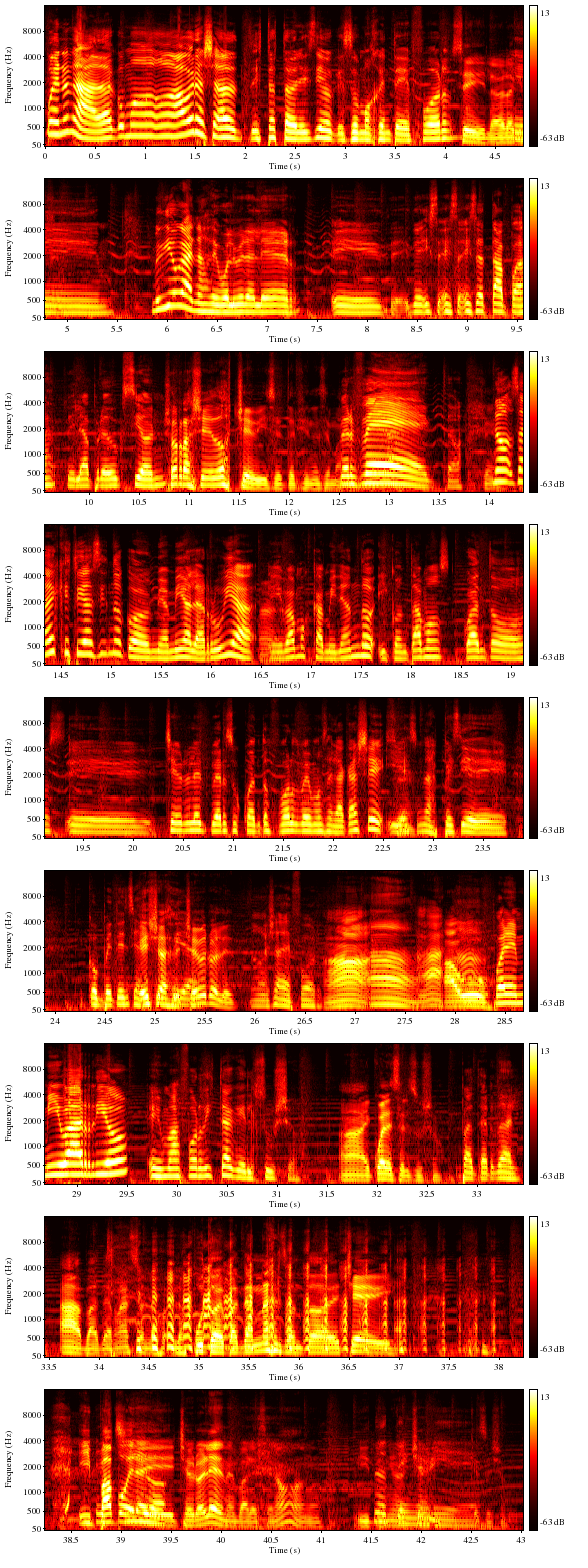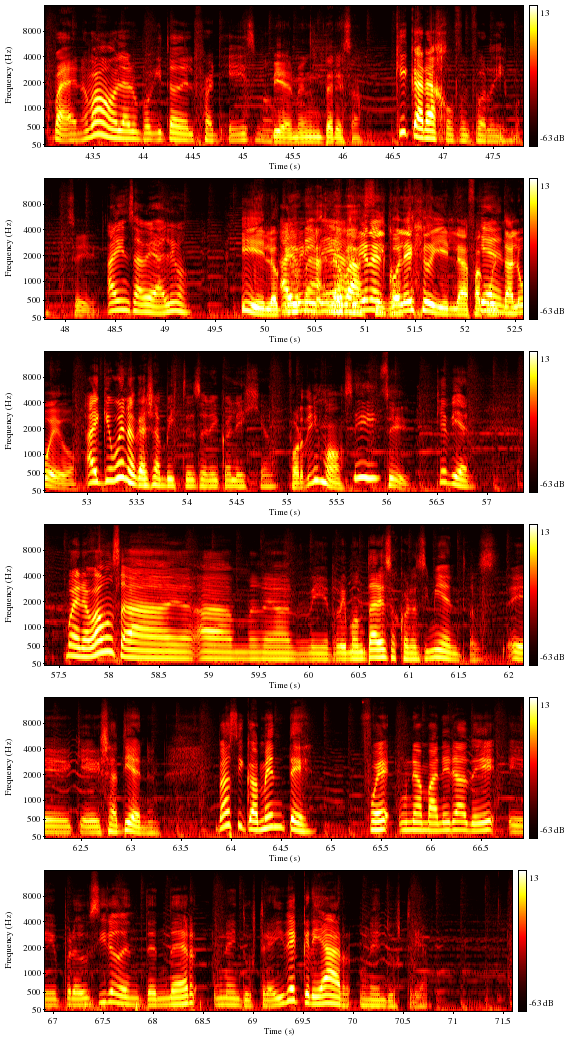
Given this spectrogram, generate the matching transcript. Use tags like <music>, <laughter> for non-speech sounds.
Bueno, nada, como ahora ya está establecido que somos gente de Ford. Sí, la verdad que sí. eh, Me dio ganas de volver a leer eh, de- de esa, esa- esa etapa de la producción. Yo rayé dos Chevys este fin de semana. Perfecto. Sí. No, ¿sabes qué estoy haciendo con mi amiga la rubia? Ah. Eh, vamos caminando y contamos cuántos eh, Chevrolet versus cuántos Ford vemos en la calle y es una especie de, de competencia. ¿Ella es de. Chevrolet? No, ella es de Ford. Ah. Ah. Ah, Ah. Por en mi barrio es más Fordista que el suyo, Ah, ¿y cuál es el suyo? paternal. Ah, paternal son los, los putos de paternal son todos de Chevy. y Papo era de Chevrolet, me parece, ¿no? ¿O no? Y tenía una tengo Chevy, ni idea. qué sé yo. Bueno, vamos a hablar un poquito del Fordismo. Bien, me interesa. ¿Qué carajo fue el Fordismo? Sí. ¿Alguien sabe algo? Y lo que, ¿Alguna lo que idea? vi en el Básico. colegio y la facultad Bien. luego. Ay, qué bueno que hayan visto eso en el colegio. ¿Fordismo? Sí, Sí. qué bien. Bueno, vamos a, a- a re- remontar esos conocimientos eh, que ya tienen. Básicamente fue una manera de eh, producir o de entender una industria y de crear una industria.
